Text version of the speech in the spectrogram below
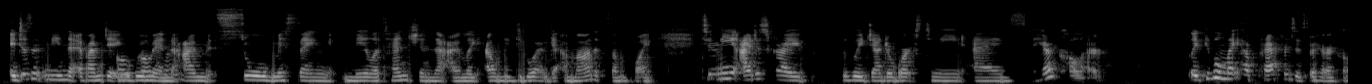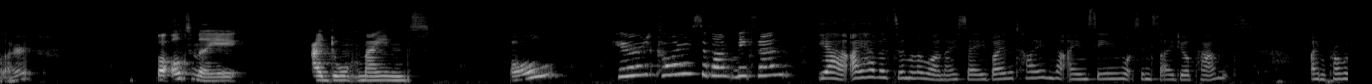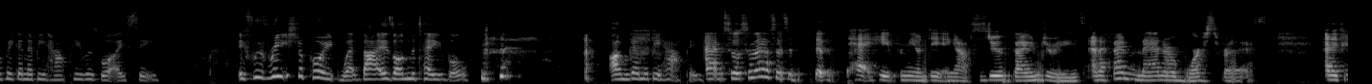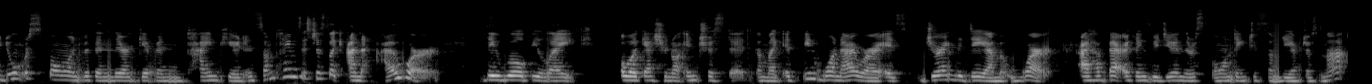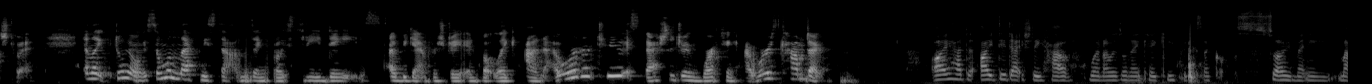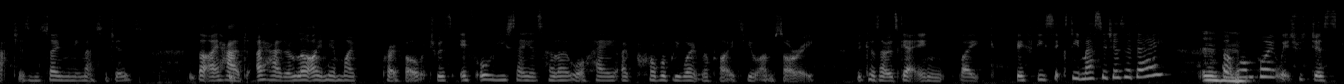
It doesn't mean that if I'm dating Oh, a God, woman. I'm so missing male attention that I like I'll need to go out and get a man at some point. To me, I describe the way gender works to me as hair color. Like people might have preferences for hair color, but ultimately, I don't mind all hair colors. If that makes sense. Yeah, I have a similar one. I say, by the time that I'm seeing what's inside your pants, I'm probably going to be happy with what I see. If we've reached a point where that is on the table, I'm going to be happy. Um, so something else that's a bit of a pet hate for me on dating apps is to do with boundaries, and I find men are worse for this. And if you don't respond within their given time period, and sometimes it's just like an hour, they will be like, "Oh, I guess you're not interested." I'm like, "It's been one hour. It's during the day. I'm at work. I have better things to be doing than responding to somebody I've just matched with." And like, don't get me wrong, if someone left me standing for like three days, I'd be getting frustrated. But like an hour or two, especially during working hours, calm down. I had, I did actually have when I was on OK OKCupid because I got so many matches and so many messages that I had. I had a line in my profile which was, "If all you say is hello or hey, I probably won't reply to you. I'm sorry," because I was getting like 50, 60 messages a day. at Mhm. one point, which was just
